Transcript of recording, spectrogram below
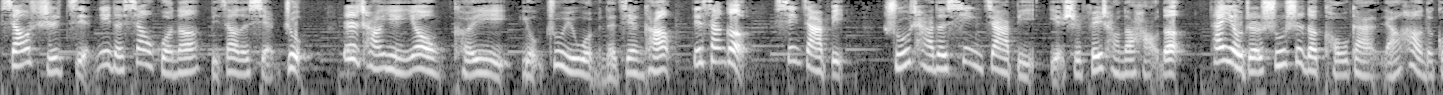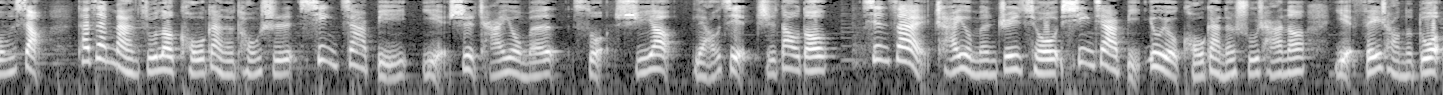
消食解腻的效果呢比较的显著。日常饮用可以有助于我们的健康。第三个，性价比，熟茶的性价比也是非常的好的，它有着舒适的口感、良好的功效。它在满足了口感的同时，性价比也是茶友们所需要了解知道的哦。现在茶友们追求性价比又有口感的熟茶呢，也非常的多。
